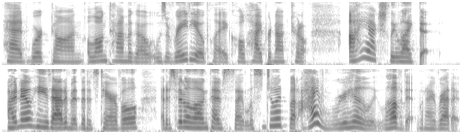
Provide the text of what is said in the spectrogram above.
had worked on a long time ago. It was a radio play called Hyper Nocturnal. I actually liked it. I know he's adamant that it's terrible, and it's been a long time since I listened to it, but I really loved it when I read it.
